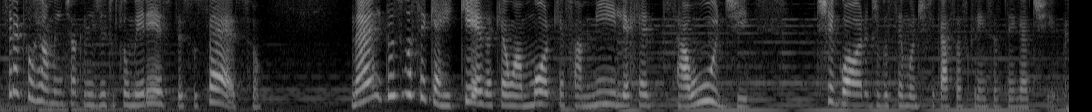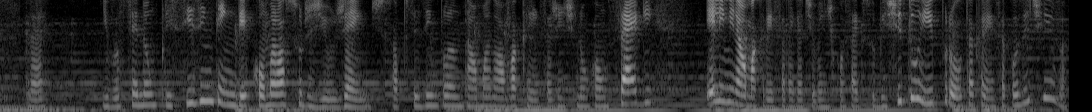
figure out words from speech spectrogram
Será que eu realmente acredito que eu mereço ter sucesso? Né? Então, se você quer riqueza, quer um amor, quer família, quer saúde, chegou a hora de você modificar essas crenças negativas, né? E você não precisa entender como ela surgiu, gente. Só precisa implantar uma nova crença. A gente não consegue eliminar uma crença negativa, a gente consegue substituir por outra crença positiva.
